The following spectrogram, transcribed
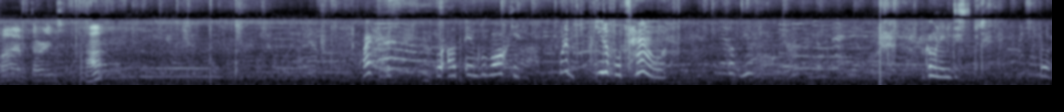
five thirties. Huh? Alright guys, we're up and we're walking. What a beautiful town. So beautiful. We're going in this store.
